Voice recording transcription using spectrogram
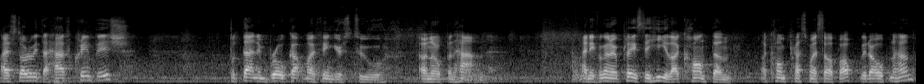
I started with a half crimp-ish, but then it broke up my fingers to an open hand. And if I'm gonna place the heel, I can't then, I can't press myself up with an open hand.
